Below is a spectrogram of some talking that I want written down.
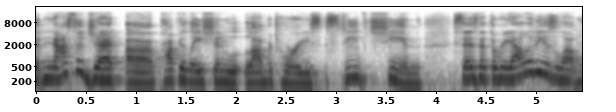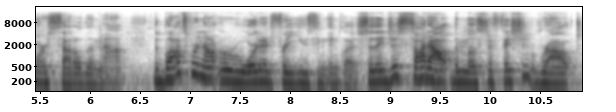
But NASA Jet uh, Propulsion Laboratories' Steve Chien says that the reality is a lot more subtle than that. The bots were not rewarded for using English, so they just sought out the most efficient route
